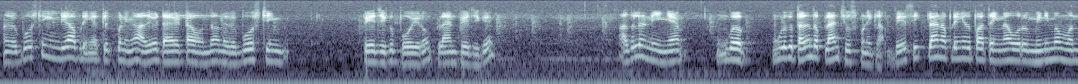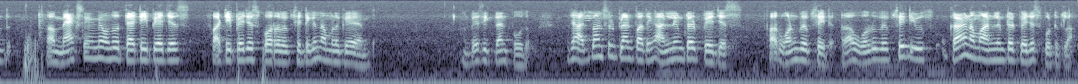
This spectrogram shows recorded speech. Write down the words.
அந்த வெப் ஹோஸ்டிங் இந்தியா அப்படிங்கிற கிளிக் பண்ணிங்கன்னா அதுவே டைரெக்டாக வந்து அந்த வெப் ஹோஸ்டிங் பேஜுக்கு போயிடும் பிளான் பேஜுக்கு அதில் நீங்கள் உங்கள் உங்களுக்கு தகுந்த பிளான் சூஸ் பண்ணிக்கலாம். பேசிக் பிளான் அப்படிங்கிறது பார்த்தீங்கன்னா ஒரு மினிமம் வந்து மேக்ஸிமமே வந்து ஒரு தேர்ட்டி பேஜஸ் ஃபார்ட்டி பேஜஸ் போடுற வெப்சைட்டுக்கு நம்மளுக்கு பேசிக் பிளான் போதும். இதே அட்வான்ஸ்டு பிளான் பார்த்தீங்கன்னா unlimited pages for one website அதாவது ஒரு வெப்சைட் யூஸ்க்காக நம்ம அன்லிமிட்டட் பேஜஸ் போட்டுக்கலாம்.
